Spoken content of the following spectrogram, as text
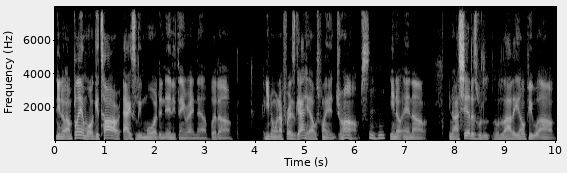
you know, I'm playing more guitar actually more than anything right now. But um, you know, when I first got here, I was playing drums. You know, and uh, you know, I share this with, with a lot of young people. Um,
